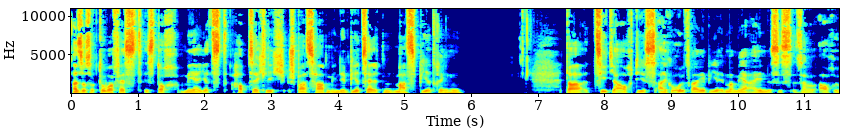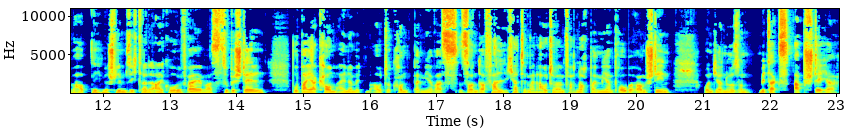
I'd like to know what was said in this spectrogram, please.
Also das Oktoberfest ist doch mehr jetzt hauptsächlich Spaß haben in den Bierzelten, Mass Bier trinken da zieht ja auch dieses alkoholfreie Bier immer mehr ein. Es ist also auch überhaupt nicht mehr schlimm, sich da eine alkoholfreie was zu bestellen, wobei ja kaum einer mit dem Auto kommt. Bei mir war es Sonderfall. Ich hatte mein Auto einfach noch bei mir im Proberaum stehen und ja nur so einen Mittagsabstecher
